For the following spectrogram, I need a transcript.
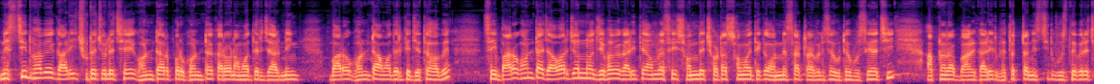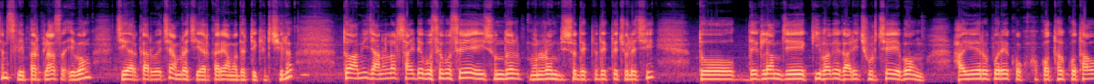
নিশ্চিতভাবে গাড়ি ছুটে চলেছে ঘণ্টার পর ঘণ্টা, কারণ আমাদের জার্নিং বারো ঘণ্টা আমাদেরকে যেতে হবে। সেই বারো ঘণ্টা যাওয়ার জন্য যেভাবে গাড়িতে আমরা সেই সন্ধে ছটার সময় থেকে অন্বেষা ট্রাভেলসে উঠে বসে আছি। আপনারা গাড়ির ভেতরটা নিশ্চিত বুঝতে পেরেছেন, স্লিপার ক্লাস এবং চেয়ার কার রয়েছে। আমরা চেয়ার কারে আমাদের টিকিট ছিল। তো আমি জানালার সাইডে বসে বসে এই সুন্দর মনোরম দৃশ্য দেখতে দেখতে চলেছি। তো দেখলাম যে কীভাবে গাড়ি ছুটছে এবং হাইওয়ের উপরে কোথাও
